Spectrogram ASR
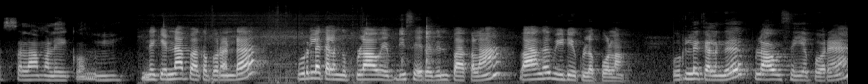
அஸ்லாம் அலைக்கும் இன்றைக்கி என்ன பார்க்க போகிறோம்டா உருளைக்கிழங்கு புலாவ் எப்படி செய்கிறதுன்னு பார்க்கலாம். வாங்க வீடியோக்குள்ளே போகலாம் உருளைக்கிழங்கு புலாவ் செய்ய போகிறேன்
